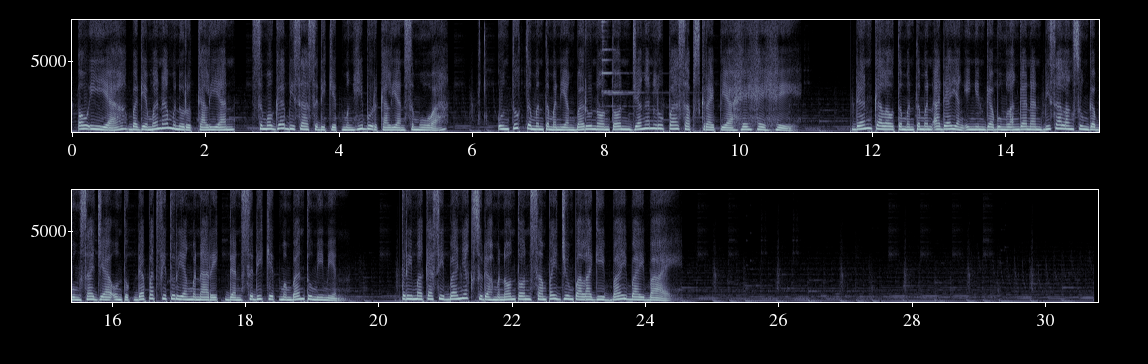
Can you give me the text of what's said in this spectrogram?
Oh iya, bagaimana menurut kalian? Semoga bisa sedikit menghibur kalian semua. Untuk teman-teman yang baru nonton jangan lupa subscribe ya hehehe. Dan kalau teman-teman ada yang ingin gabung langganan bisa langsung gabung saja untuk dapat fitur yang menarik dan sedikit membantu Mimin. Terima kasih banyak sudah menonton sampai jumpa lagi bye bye bye.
